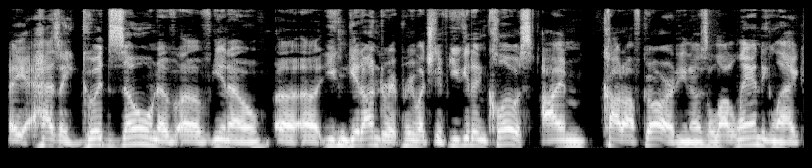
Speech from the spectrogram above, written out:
it has a good zone of, of you know, uh, uh, you can get under it pretty much. If you get in close, I'm caught off guard. You know, there's a lot of landing lag.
